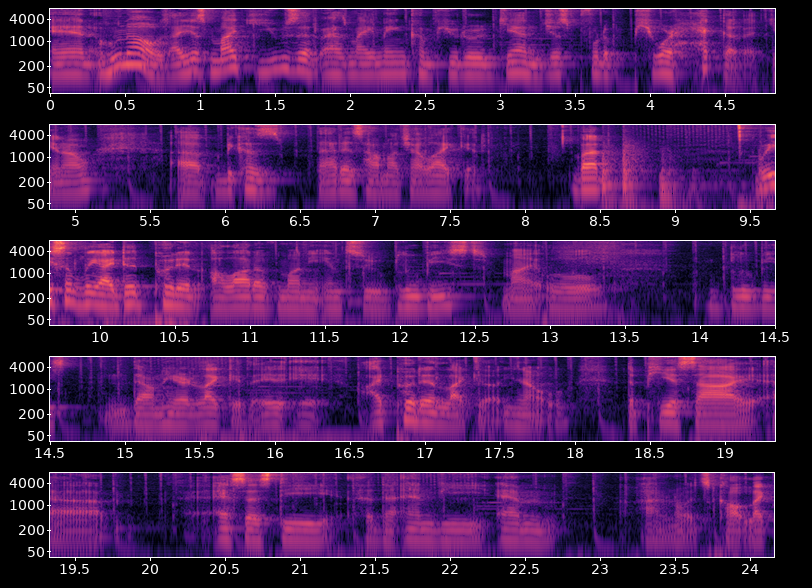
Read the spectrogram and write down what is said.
And who knows, I just might use it as my main computer again, just for the pure heck of it, you know, uh, because that is how much I like it. But recently I did put in a lot of money into Blue Beast, my little Blue Beast down here. Like it, it, it I put in like, a, uh, you know, the PSI uh, SSD, uh, the NVM, I don't know, what it's called like,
